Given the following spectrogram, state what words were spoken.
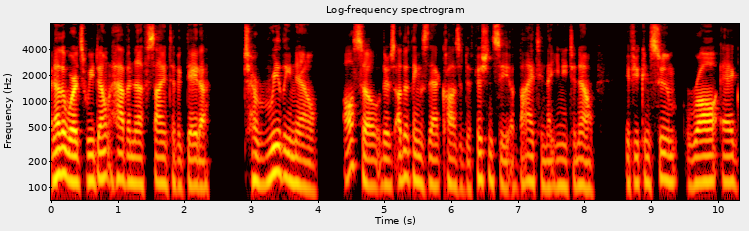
In other words, we don't have enough scientific data to really know. Also, there's other things that cause a deficiency of biotin that you need to know. If you consume raw egg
